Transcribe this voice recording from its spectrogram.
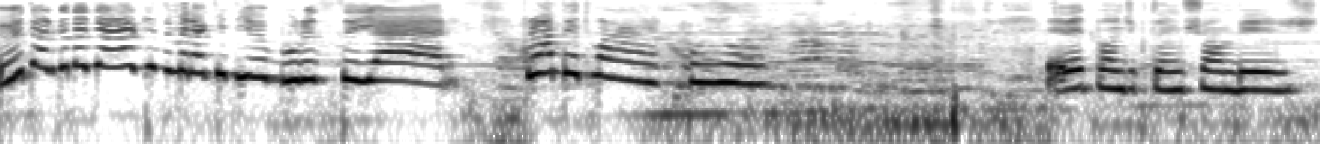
Evet arkadaşlar herkesin merak ediyor burası yer. Rampet var. Koyu. Evet boncuklarım şu an bir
